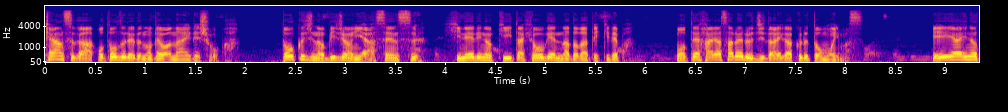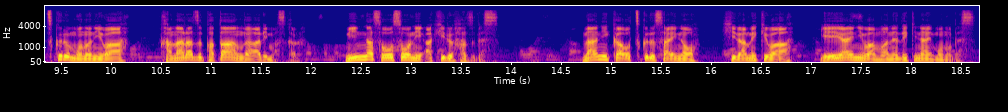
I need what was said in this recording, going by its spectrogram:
チャンスが訪れるのではないでしょうか独自のビジョンやセンスひねりの効いた表現などができればもてはやされる時代が来ると思います。AI の作るものには必ずパターンがありますから、みんな早々に飽きるはずです。何かを作る際のひらめきは AI には真似できないものです。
